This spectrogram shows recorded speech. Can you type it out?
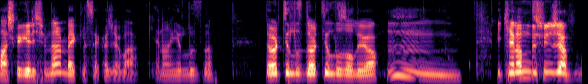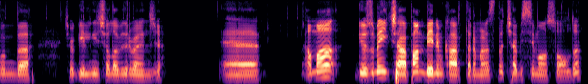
başka gelişimler mi beklesek acaba Kenan Yıldız'dan? 4 yıldız 4 yıldız oluyor. Hmm. Bir Kenan'ı düşüneceğim bunda. Çok ilginç olabilir bence. Ee, ama gözüme ilk çarpan benim kartlarım arasında Xabi Simons oldu.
